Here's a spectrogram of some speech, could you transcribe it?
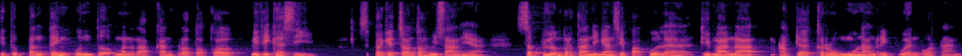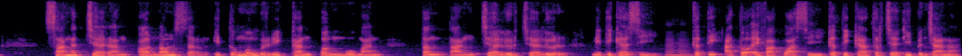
itu penting untuk menerapkan protokol mitigasi. Sebagai contoh misalnya, sebelum pertandingan sepak bola di mana ada kerumunan ribuan orang, sangat jarang announcer itu memberikan pengumuman tentang jalur-jalur mitigasi mhm. atau evakuasi ketika terjadi bencana,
